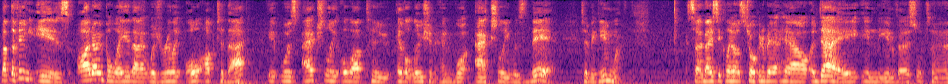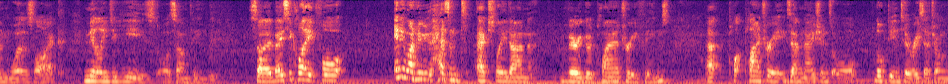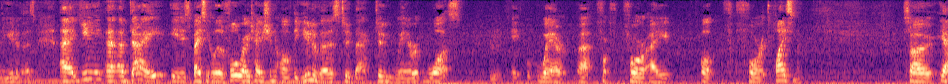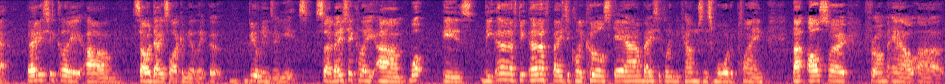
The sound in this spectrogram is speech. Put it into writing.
But the thing is, I don't believe that it was really all up to that. It was actually all up to evolution and what actually was there to begin with. So basically, I was talking about how a day in the universal term was like millions of years or something. So basically, for anyone who hasn't actually done very good planetary things, uh, pl- planetary examinations, or looked into research on the universe, a year, a a day is basically the full rotation of the universe to back to where it was, Hmm. it, where uh, for for a or f- for its placement. So yeah, basically, um, so a day's like a million, uh, billions of years. So basically, um, what is the Earth? The Earth basically cools down, basically becomes this water plane, but also from our uh,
